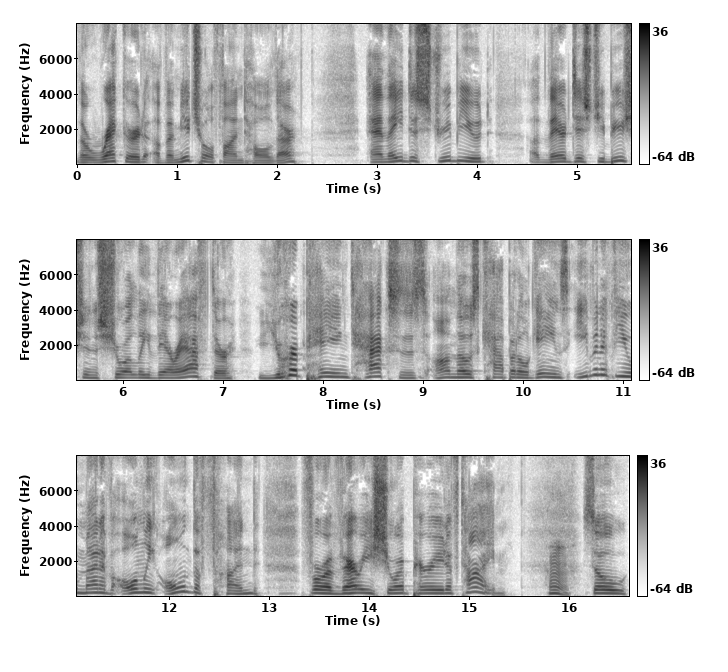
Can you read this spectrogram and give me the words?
the record of a mutual fund holder, and they distribute uh, their distributions shortly thereafter, you're paying taxes on those capital gains, even if you might have only owned the fund for a very short period of time. Hmm. So,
